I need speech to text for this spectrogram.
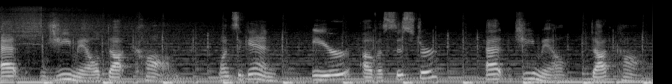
at gmail.com. Once again, earofasister at gmail.com.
